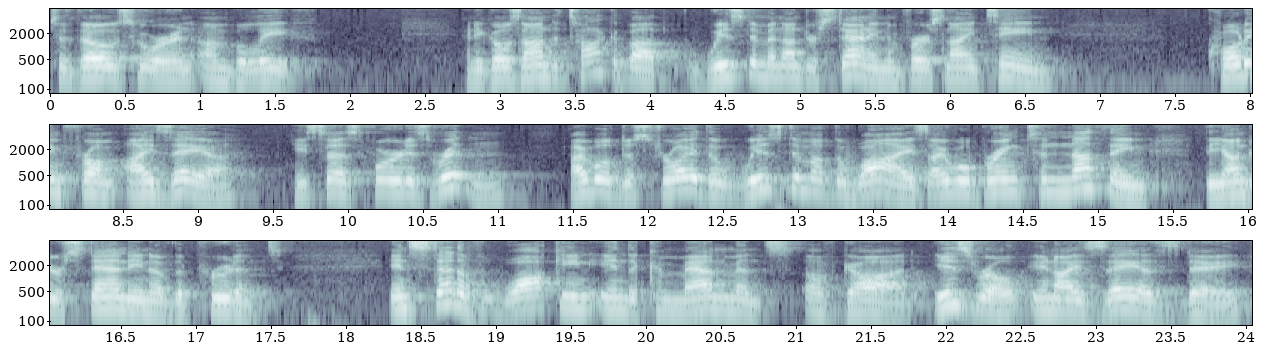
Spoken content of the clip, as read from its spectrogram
to those who are in unbelief. And he goes on to talk about wisdom and understanding in verse 19. Quoting from Isaiah, he says, For it is written, I will destroy the wisdom of the wise, I will bring to nothing the understanding of the prudent. Instead of walking in the commandments of God, Israel in Isaiah's day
